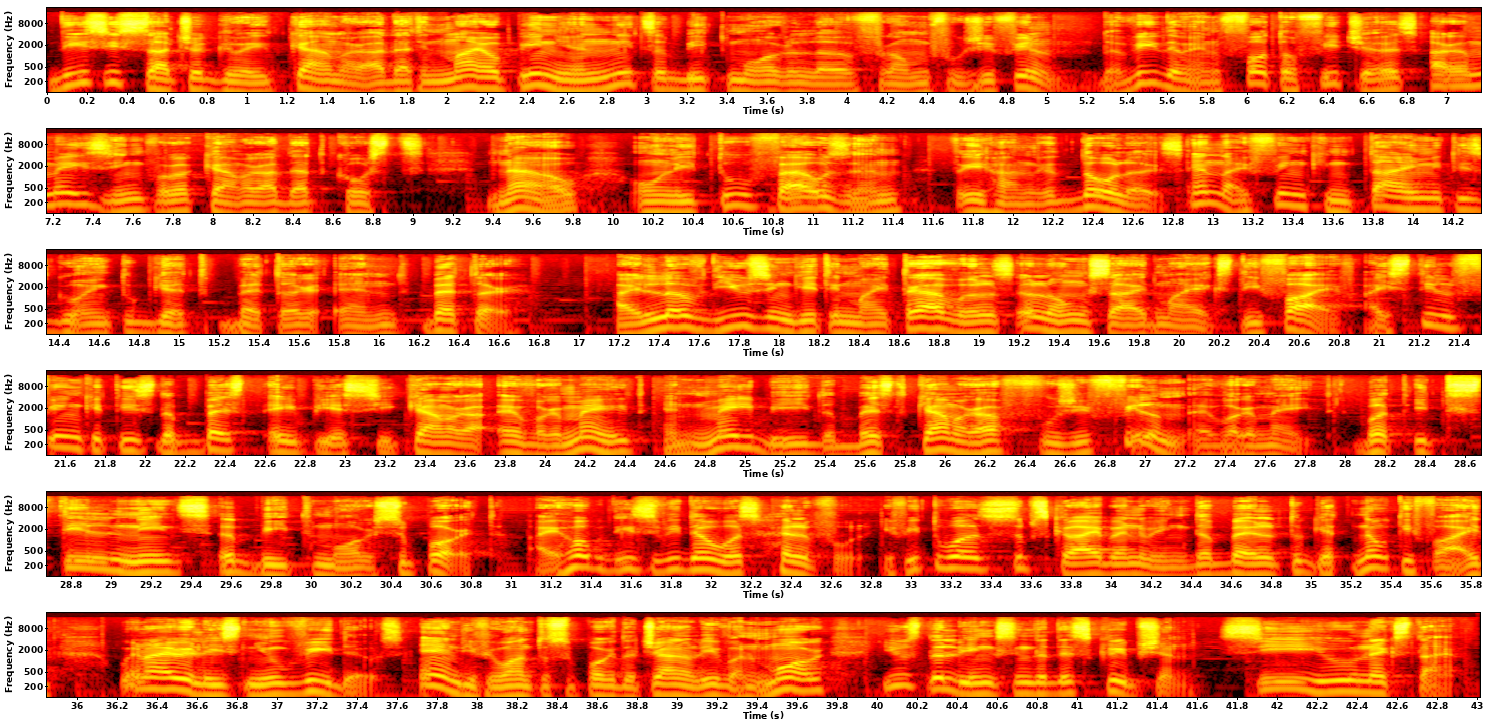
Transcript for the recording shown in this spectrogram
This is such a great camera that in my opinion needs a bit more love from Fujifilm. The video and photo features are amazing for a camera that costs now only $2,300 and I think in time it is going to get better and better. I loved using it in my travels alongside my X-T5. I still think it is the best APS-C camera ever made and maybe the best camera Fujifilm ever made, but it still needs a bit more support. I hope this video was helpful. If it was, subscribe and ring the bell to get notified when I release new videos. And if you want to support the channel even more, use the links in the description. See you next time.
